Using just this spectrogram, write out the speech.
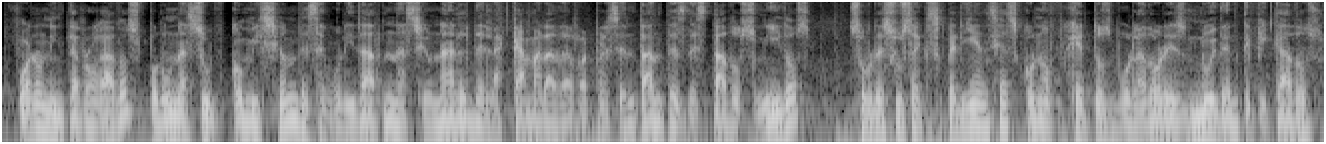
fueron interrogados por una subcomisión de seguridad nacional de la Cámara de Representantes de Estados Unidos sobre sus experiencias con objetos voladores no identificados,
